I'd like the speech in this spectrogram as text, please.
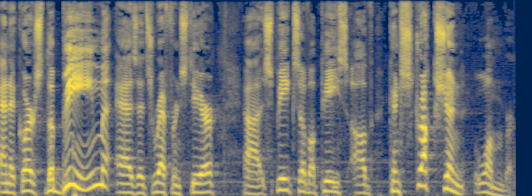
And of course, the beam, as it's referenced here, uh, speaks of a piece of construction lumber.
